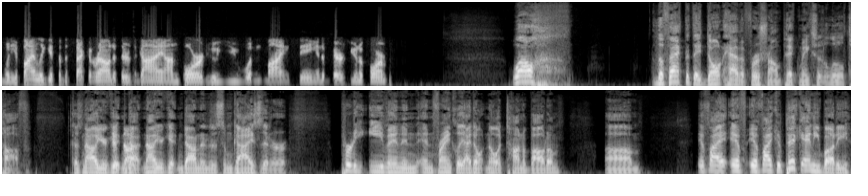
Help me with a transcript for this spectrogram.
when you finally get to the second round, if there's a guy on board who you wouldn't mind seeing in a Bears uniform? Well, the fact that they don't have a first round pick makes it a little tough because now you're getting down, now you're getting down into some guys that are pretty even, and, and frankly, I don't know a ton about them. Um, if I if if I could pick anybody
